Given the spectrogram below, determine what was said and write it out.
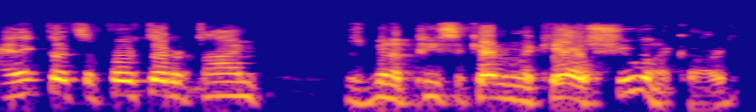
I think that's the first ever time there's been a piece of Kevin McHale's shoe in a card.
